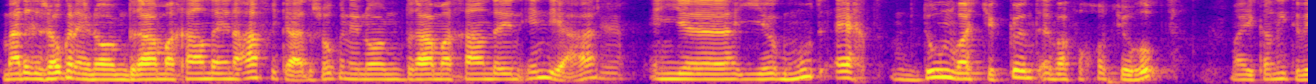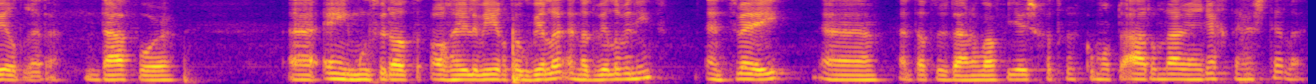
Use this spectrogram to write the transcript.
Maar er is ook een enorm drama gaande in Afrika. Er is ook een enorm drama gaande in India. Ja. En je, je moet echt doen wat je kunt en waarvoor God je roept. Maar je kan niet de wereld redden. Daarvoor, eh, één, moeten we dat als hele wereld ook willen. En dat willen we niet. En twee, en dat is daarom waarvoor Jezus gaat terugkomen op de aarde om daarin recht te herstellen.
